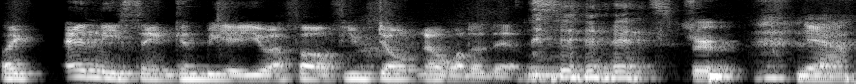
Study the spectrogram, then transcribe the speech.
Like anything can be a UFO if you don't know what it is. it's true. Yeah.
